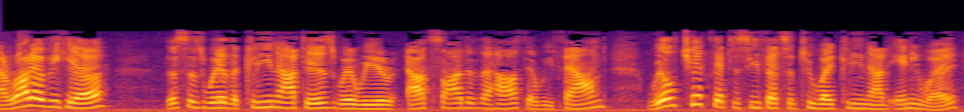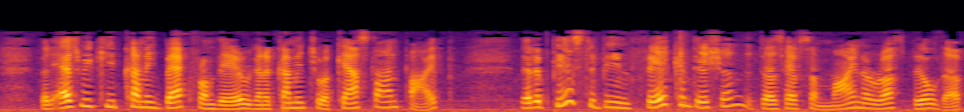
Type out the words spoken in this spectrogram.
Now right over here, this is where the clean out is, where we're outside of the house that we found. We'll check that to see if that's a two-way clean out anyway. But as we keep coming back from there, we're going to come into a cast iron pipe that appears to be in fair condition. It does have some minor rust buildup.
